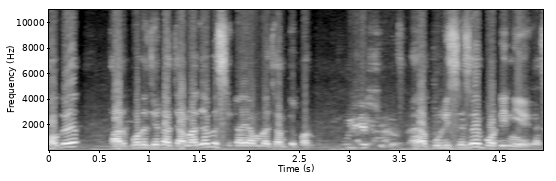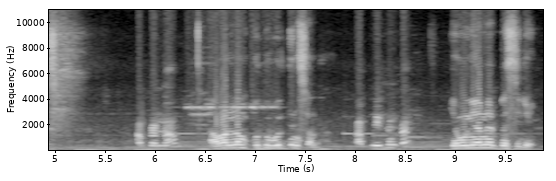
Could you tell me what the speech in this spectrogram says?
হবে তারপরে যেটা জানা যাবে সেটাই আমরা জানতে পারব। হ্যাঁ পুলিশ এসে বডি নিয়ে গেছে। আপনার নাম? আমার নাম কুতুবুদ্দিন সানা। আপনি এখানকার? ইউনিয়নের প্রেসিডেন্ট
